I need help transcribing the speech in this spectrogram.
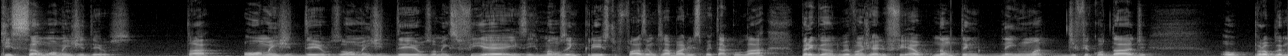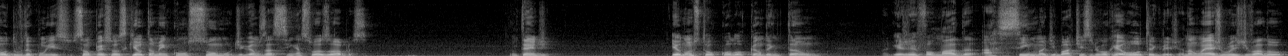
que são homens de Deus, tá? Homens de Deus, homens de Deus, homens fiéis, irmãos em Cristo, fazem um trabalho espetacular pregando o evangelho fiel. Não tem nenhuma dificuldade ou problema ou dúvida com isso. São pessoas que eu também consumo, digamos assim, as suas obras. Entende? Eu não estou colocando, então, a igreja reformada acima de batista de qualquer outra igreja. Não é juízo de valor.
